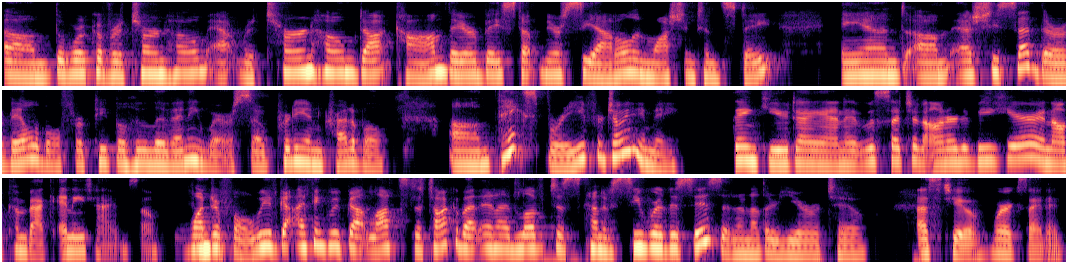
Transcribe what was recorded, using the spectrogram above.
um, the work of Return Home at returnhome.com. They are based up near Seattle in Washington State. And um, as she said, they're available for people who live anywhere. So pretty incredible. Um, thanks, Brie, for joining me. Thank you, Diane. It was such an honor to be here, and I'll come back anytime. So wonderful. We've got, I think we've got lots to talk about, and I'd love to kind of see where this is in another year or two. Us too. We're excited.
